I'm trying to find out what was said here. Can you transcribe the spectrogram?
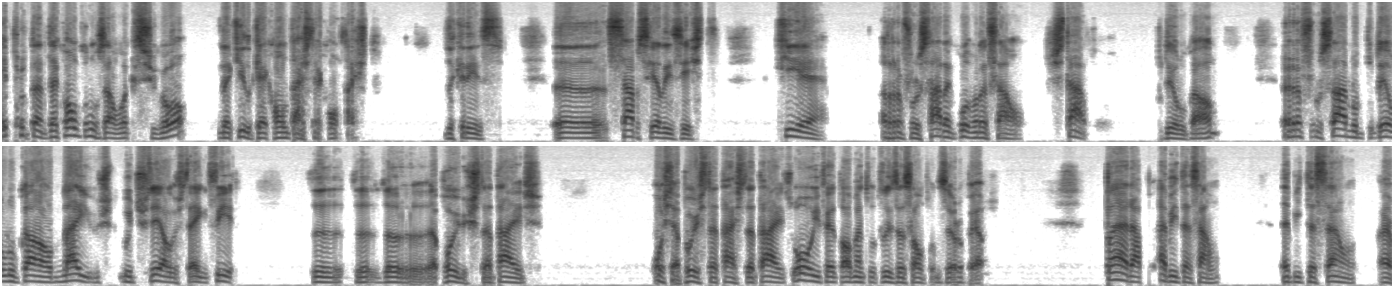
e, portanto, a conclusão a que se chegou daquilo que é contexto, é contexto de crise, uh, sabe se ele existe, que é reforçar a colaboração Estado-poder local, reforçar no poder local meios, muitos deles têm que vir de, de, de apoios estatais, ou apoios estatais estatais, ou eventualmente utilização de fundos europeus, para a habitação. Habitação é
